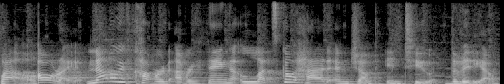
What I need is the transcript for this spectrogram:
well. All right, now that we've covered everything, let's go ahead and jump into the video.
